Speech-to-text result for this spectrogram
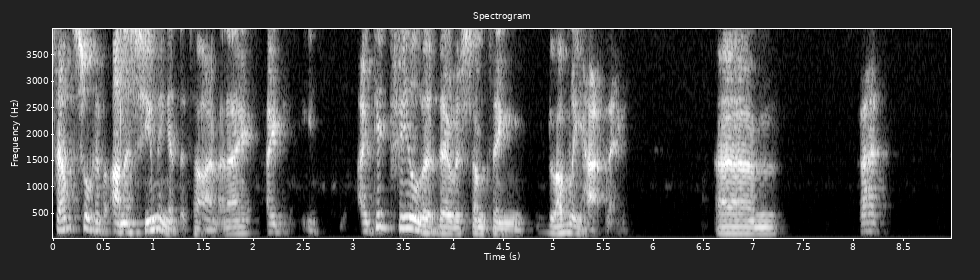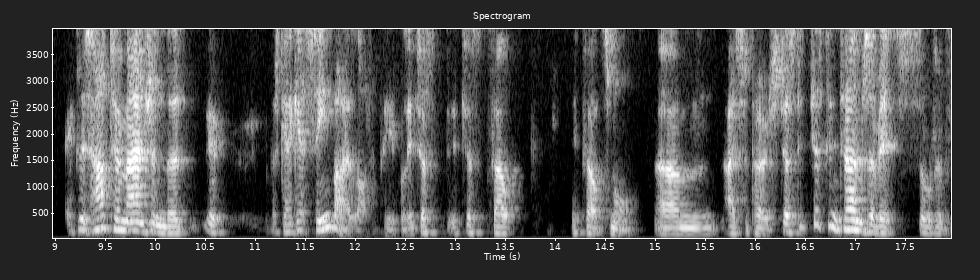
felt sort of unassuming at the time. And I, I, I did feel that there was something lovely happening, um, but it was hard to imagine that it was going to get seen by a lot of people. It just, it just felt, it felt small. Um, I suppose just, just in terms of its sort of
